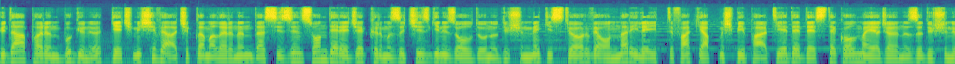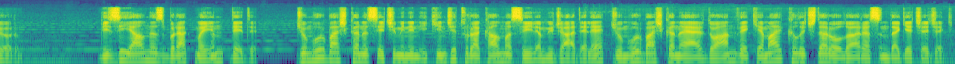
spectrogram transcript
Hüdapar'ın bugünü, geçmişi ve açıklamalarının da sizin son derece kırmızı çizginiz olduğunu düşünmek istiyor ve onlar ile ittifak yapmış bir partiye de destek olmayacağınızı düşünüyorum. Bizi yalnız bırakmayın, dedi. Cumhurbaşkanı seçiminin ikinci tura kalmasıyla mücadele, Cumhurbaşkanı Erdoğan ve Kemal Kılıçdaroğlu arasında geçecek.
